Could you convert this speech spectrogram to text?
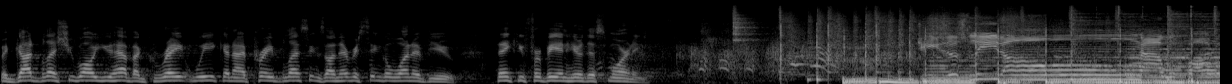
But God bless you all. You have a great week, and I pray blessings on every single one of you. Thank you for being here this morning. Jesus, lead on. I will follow.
